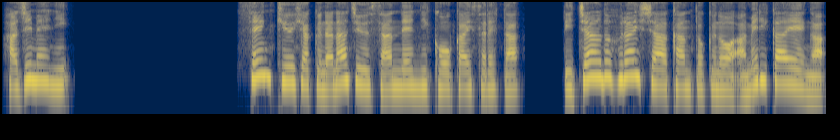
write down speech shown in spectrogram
はじめに1973年に公開されたリチャード・フライシャー監督のアメリカ映画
